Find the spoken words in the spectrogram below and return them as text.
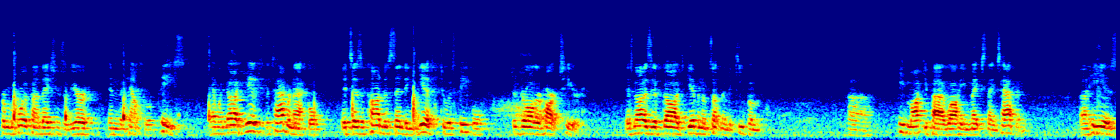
from before the foundations of the earth in the counsel of peace. And when God gives the tabernacle, it's as a condescending gift to his people to draw their hearts here. It's not as if God's given them something to keep them, uh, keep them occupied while he makes things happen. Uh, he is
